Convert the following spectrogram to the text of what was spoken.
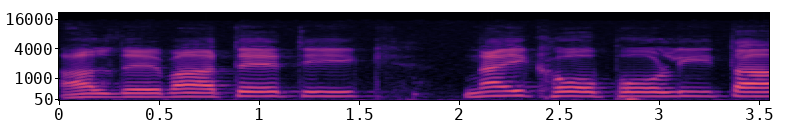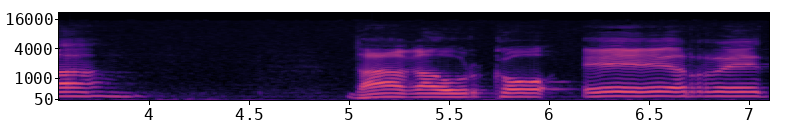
Alde batetik nahiko polita, da gaurko erretratoa.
